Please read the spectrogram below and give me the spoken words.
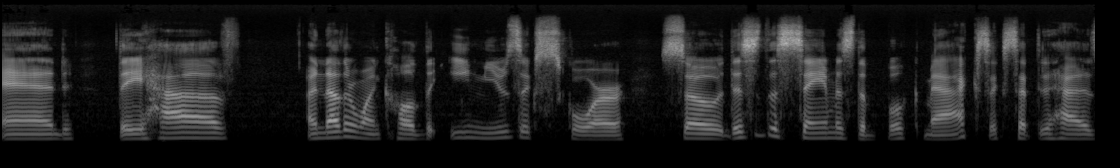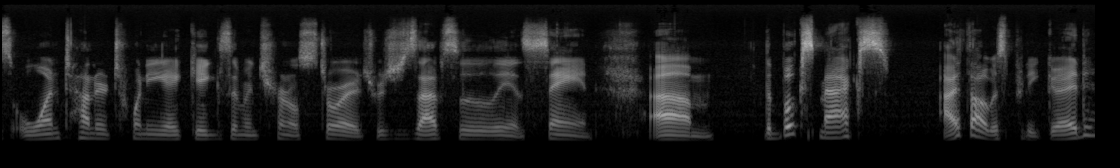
And they have another one called the eMusic Score so this is the same as the Book Max, except it has 128 gigs of internal storage, which is absolutely insane. Um, the Boox Max I thought was pretty good.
